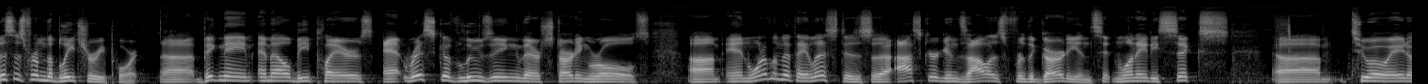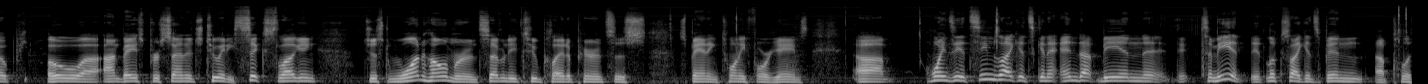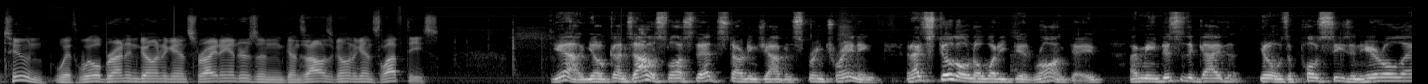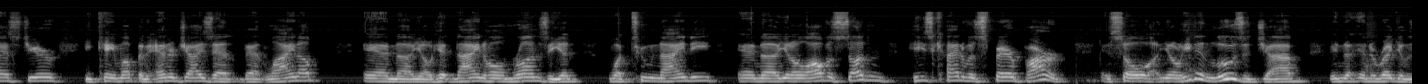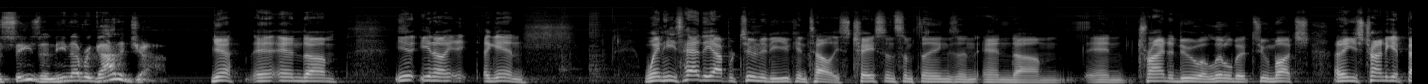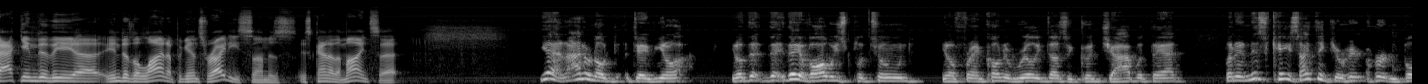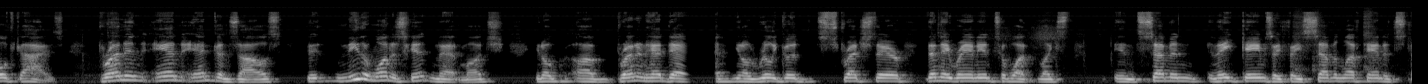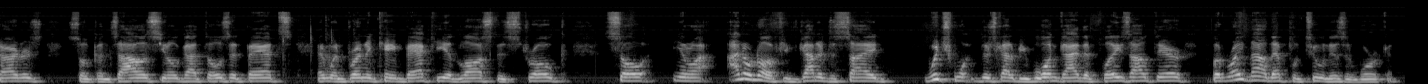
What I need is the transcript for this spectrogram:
This is from the Bleacher Report. Uh, big name MLB players at risk of losing their starting roles. Um, and one of them that they list is uh, Oscar Gonzalez for the Guardians, hitting 186, um, 208 OP, uh, on base percentage, 286 slugging, just one homer in 72 plate appearances spanning 24 games. Um, Hoynesy, it seems like it's going to end up being, to me, it, it, looks like it's been a platoon with Will Brennan going against right-handers and Gonzalez going against lefties. Yeah, you know, Gonzalez lost that starting job in spring training, and I still don't know what he did wrong, Dave. I mean, this is the guy that, you know, was a postseason hero last year. He came up and energized that, that lineup and, uh, you know, hit nine home runs. He had, what, 290? And, uh, you know, all of a sudden, he's kind of a spare part so you know he didn't lose a job in the in the regular season. He never got a job. Yeah, and, and um, you, you know again when he's had the opportunity, you can tell he's chasing some things and and um, and trying to do a little bit too much. I think he's trying to get back into the uh, into the lineup against righties. Some is is kind of the mindset. Yeah, and I don't know, Dave. You know, you know they, they have always platooned. You know, Francona really does a good job with that. But in this case, I think you're hurting both guys, Brennan and and Gonzalez. Neither one is hitting that much. You know, uh, Brennan had that you know really good stretch there. Then they ran into what like in seven in eight games they faced seven left-handed starters. So Gonzalez, you know, got those at bats. And when Brennan came back, he had lost his stroke. So you know, I, I don't know if you've got to decide which one. There's got to be one guy that plays out there. But right now, that platoon isn't working.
